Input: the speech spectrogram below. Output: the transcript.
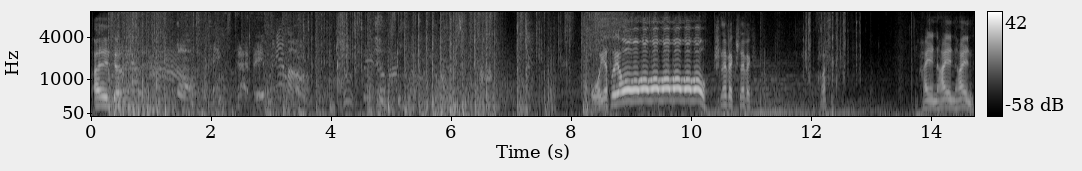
Alter! Oh, jetzt. Oh, oh, oh, oh, oh, oh, oh, oh. Schnell weg, schnell weg. Mach. Heilen, heilen, heilen.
